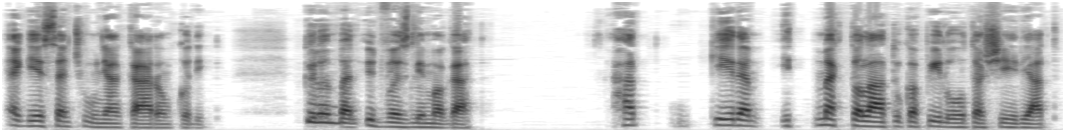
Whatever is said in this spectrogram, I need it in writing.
egészen csúnyán káromkodik. Különben üdvözli magát. Hát, kérem, itt megtaláltuk a pilóta sírját.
